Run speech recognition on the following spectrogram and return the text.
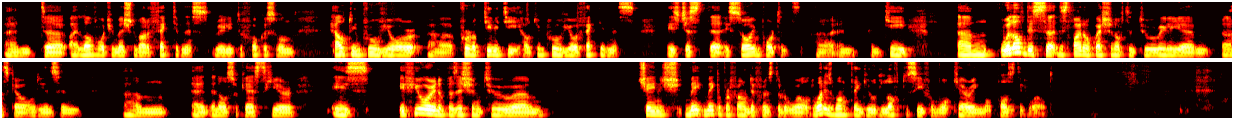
and uh, I love what you mentioned about effectiveness. Really, to focus on how to improve your uh, productivity, how to improve your effectiveness is just uh, is so important uh, and and key. Um, we love this uh, this final question often to really um, ask our audience and um, and and also guests here is if you are in a position to um, change make make a profound difference to the world what is one thing you would love to see for more caring more positive world?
